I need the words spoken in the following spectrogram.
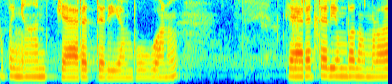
അപ്പം ഞാൻ ക്യാരറ്റ് അരിയാൻ പോവുകയാണ്. ക്യാരറ്റ് അരിയുമ്പോൾ നമ്മളെ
